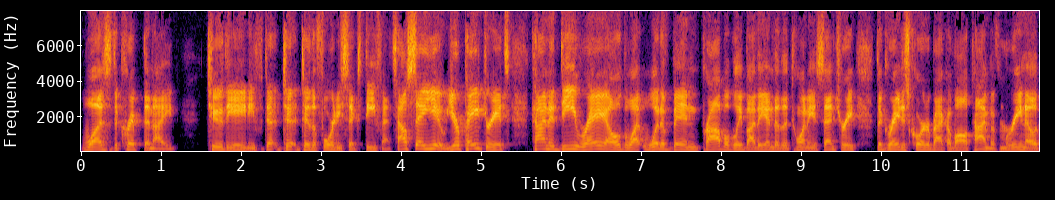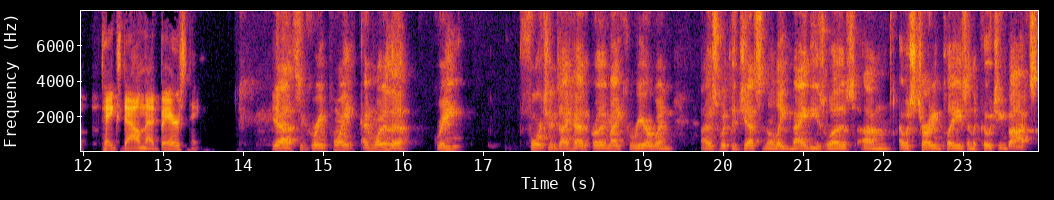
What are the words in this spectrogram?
was the kryptonite to the 80 to, to the 46 defense. How say you? Your Patriots kind of derailed what would have been probably by the end of the 20th century the greatest quarterback of all time if Marino takes down that Bears team. Yeah, that's a great point. And one of the great fortunes I had early in my career when I was with the Jets in the late 90s was um, I was charting plays in the coaching box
